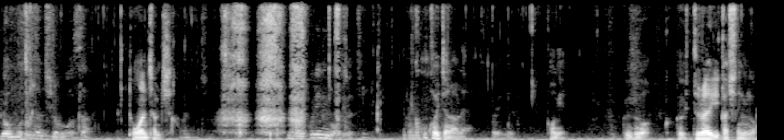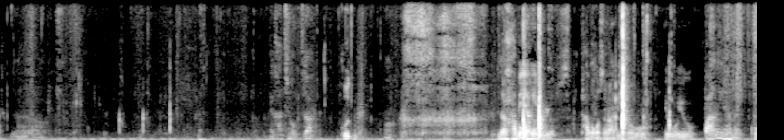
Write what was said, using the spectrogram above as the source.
너 무슨 참치로 먹었어? 동원 참치. 물 끓이는 거 어디 갔지? 쿠커 있잖아 안에. 거기. 그 그거 그 드라이기 같이 생긴 거. 그냥 같이 먹자. 굿. 다 밥이. 양이 별로 없어. 다 먹었어 나. 밥이 이거고 요거 요거 빵이 하나 있고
